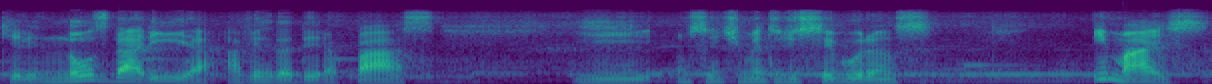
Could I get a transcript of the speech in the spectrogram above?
que ele nos daria a verdadeira paz e um sentimento de segurança. E mais,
